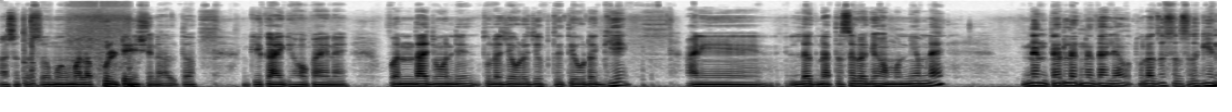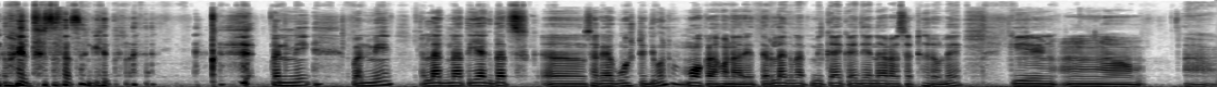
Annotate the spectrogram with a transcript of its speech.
असं तसं. मग मला फुल टेन्शन आलं होतं की काय घ्यावं काय नाही. पण दाजी म्हणले तुला जेवढं झेपतं तेवढं घे आणि लग्नात तर सगळं घ्यावं म्हणून नियम नाही. नंतर लग्न झाल्यावर तुला जसं जसं घेणं होईल तसं तसं घेत पण मी पण मी लग्नात एकदाच सगळ्या गोष्टी देऊन मोकळा होणार आहे. तर लग्नात मी काय काय देणार असं ठरवलंय की अं, अं,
